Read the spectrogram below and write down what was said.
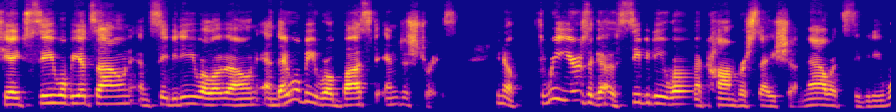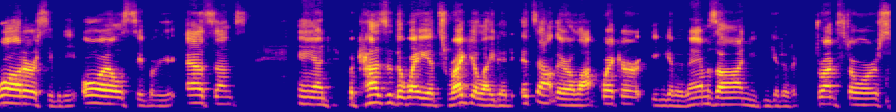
THC will be its own and CBD will its own, and they will be robust industries. You know, three years ago, CBD was a conversation. Now it's CBD water, CBD oil, CBD essence. And because of the way it's regulated, it's out there a lot quicker. You can get it at Amazon, you can get it at drugstores.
